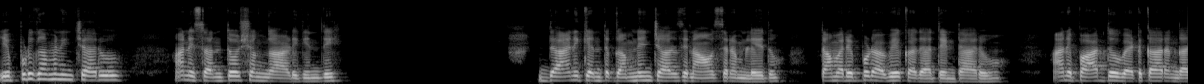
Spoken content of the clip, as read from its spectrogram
ఎప్పుడు గమనించారు? అని సంతోషంగా అడిగింది. దానికి ఎంత గమనించాల్సిన అవసరం లేదు. తమరెప్పుడు అవే కదా తింటారు. అని పార్దు వెటకారంగా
